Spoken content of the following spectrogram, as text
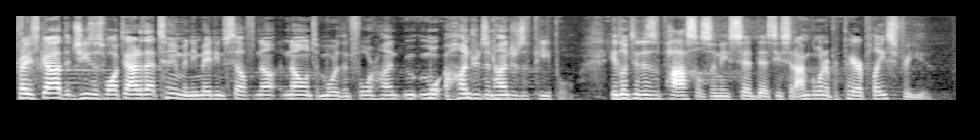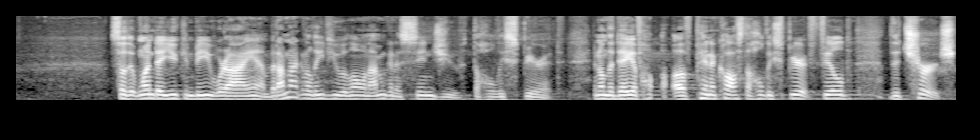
Praise God that Jesus walked out of that tomb and he made himself known to more than 400, more, hundreds and hundreds of people. He looked at his apostles and he said this He said, I'm going to prepare a place for you so that one day you can be where I am. But I'm not going to leave you alone. I'm going to send you the Holy Spirit. And on the day of, of Pentecost, the Holy Spirit filled the church.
